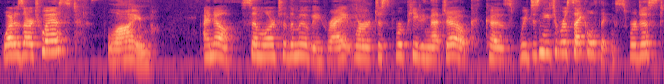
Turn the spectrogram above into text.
what is our twist? Lime. I know, similar to the movie, right? We're just repeating that joke because we just need to recycle things. We're just,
